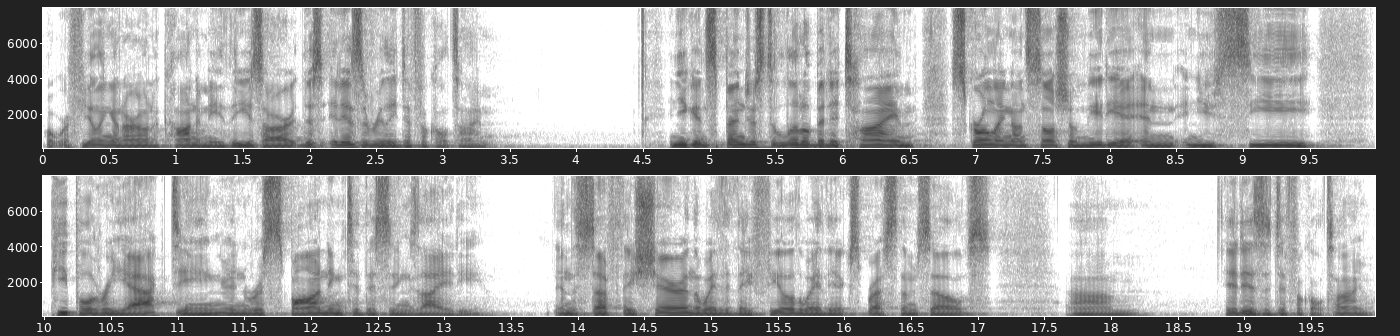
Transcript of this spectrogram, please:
what we're feeling in our own economy, these are, this, it is a really difficult time. And you can spend just a little bit of time scrolling on social media and, and you see people reacting and responding to this anxiety and the stuff they share and the way that they feel, the way they express themselves. Um, it is a difficult time.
